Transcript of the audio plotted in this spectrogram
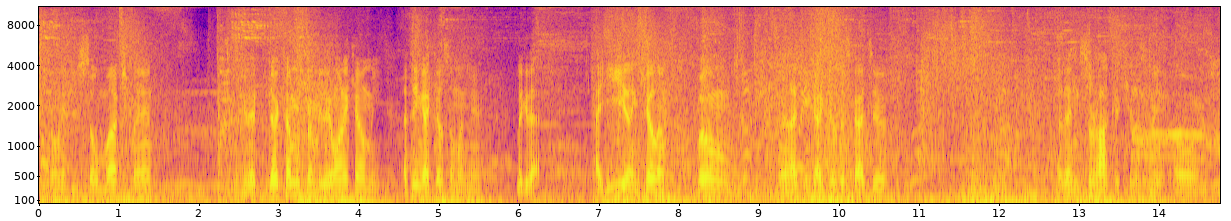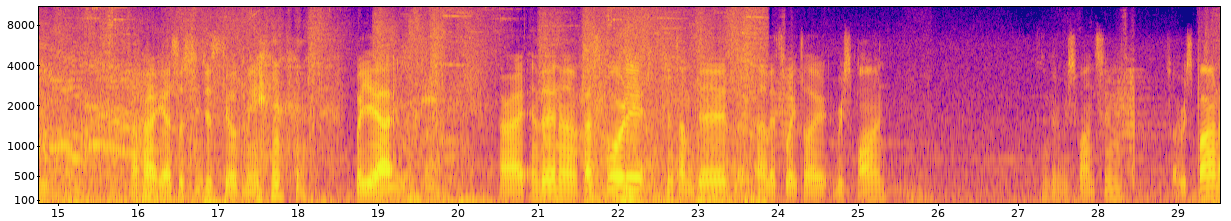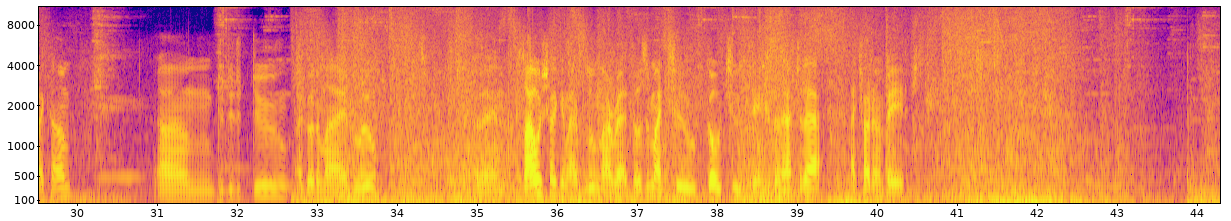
can only do so much, man. Look at that, they're coming for me. They want to kill me. I think I killed someone here. Look at that. I E and kill him. Boom. And then I think I killed this guy too. And then Soraka kills me. OMG. Alright, yeah, so she just killed me. but yeah, Alright, and then uh, fast forward it, since I'm dead, uh, let's wait till I respawn. I'm gonna respawn soon. So I respawn, I come, um, do do do do, I go to my blue, and then, because I always try to get my blue and my red, those are my two go-to things, and after that, I try to invade.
